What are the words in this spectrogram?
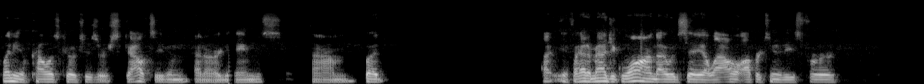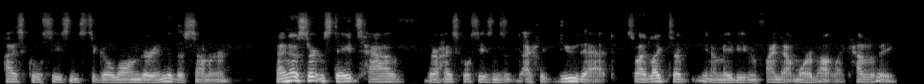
plenty of college coaches or scouts even at our games, um, but if I had a magic wand, I would say allow opportunities for high school seasons to go longer into the summer. I know certain states have their high school seasons actually do that. So I'd like to, you know, maybe even find out more about like how do they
